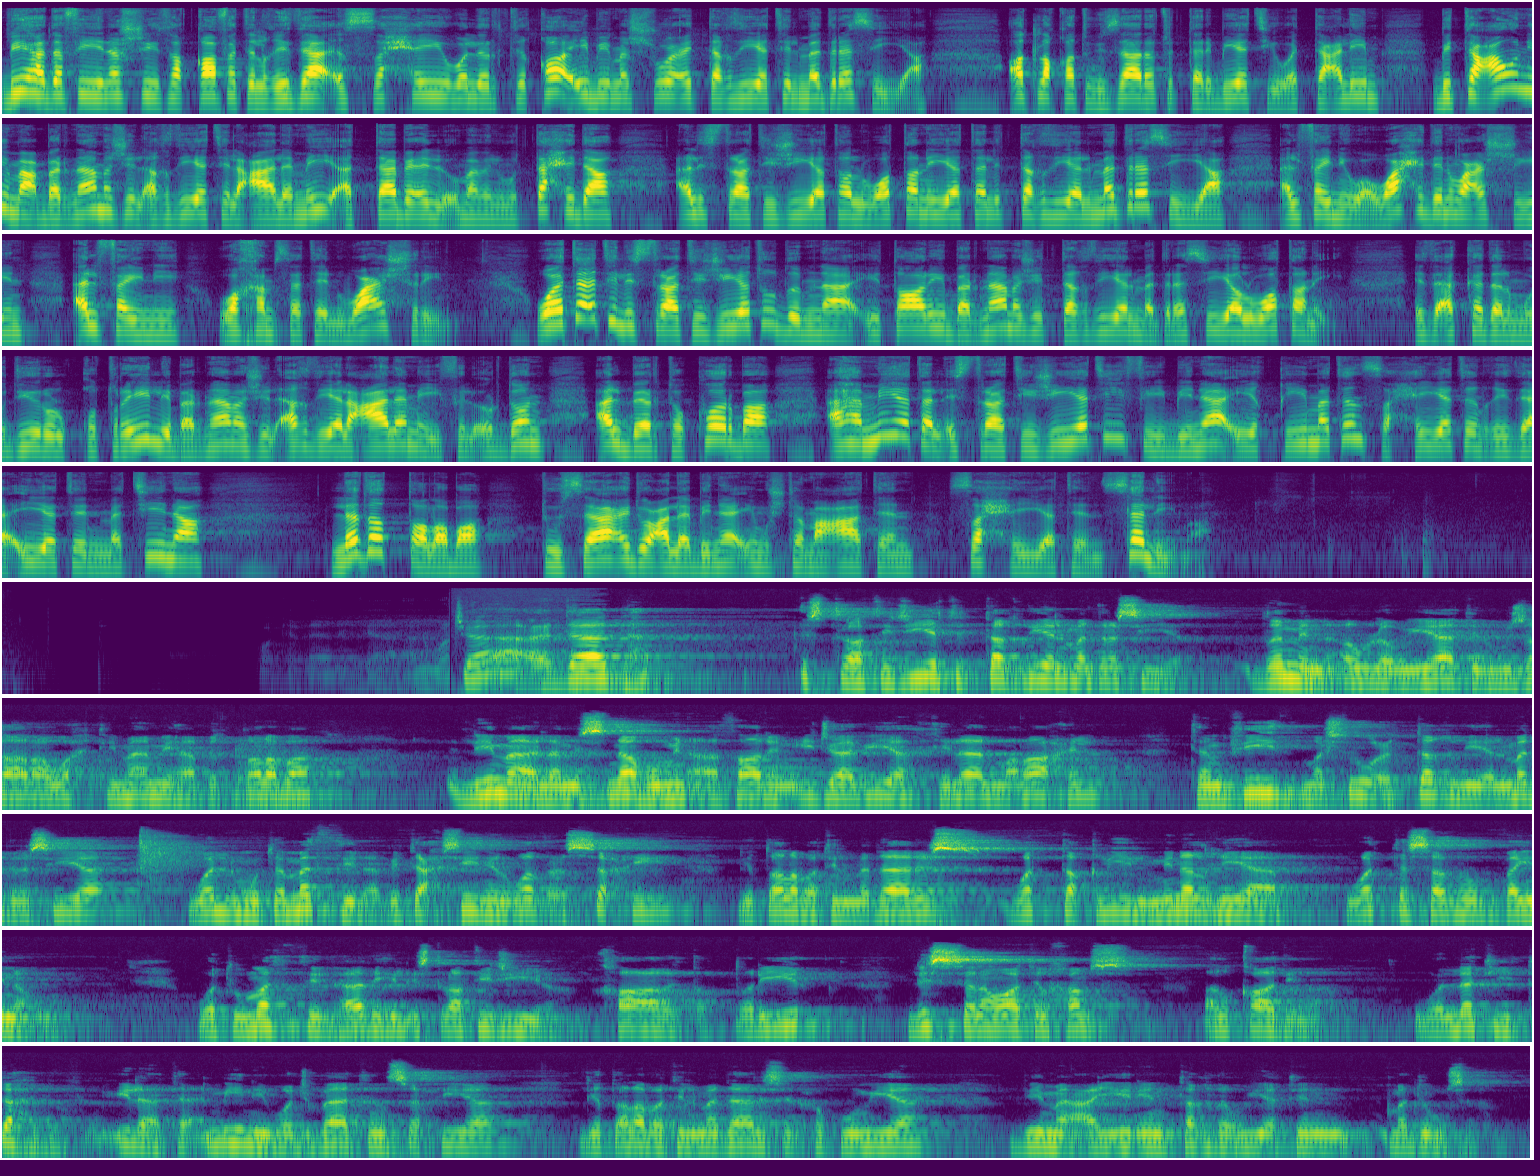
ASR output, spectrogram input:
بهدف نشر ثقافة الغذاء الصحي والارتقاء بمشروع التغذية المدرسية. أطلقت وزارة التربية والتعليم بالتعاون مع برنامج الأغذية العالمي التابع للأمم المتحدة الاستراتيجية الوطنية للتغذية المدرسية 2021-2025 وتأتي الاستراتيجية ضمن إطار برنامج التغذية المدرسية الوطني. إذ أكد المدير القطري لبرنامج الأغذية العالمي في الأردن ألبرتو كوربا أهمية الاستراتيجية في بناء قيمة صحية غذائية متينة لدى الطلبة تساعد على بناء مجتمعات صحية سليمة. جاء إعداد استراتيجية التغذية المدرسية ضمن أولويات الوزارة واهتمامها بالطلبة لما لمسناه من آثار إيجابية خلال مراحل تنفيذ مشروع التغذية المدرسية والمتمثلة بتحسين الوضع الصحي لطلبة المدارس والتقليل من الغياب والتسرب بينهم وتمثل هذه الاستراتيجية خارطة طريق للسنوات الخمس القادمة والتي تهدف إلى تأمين وجبات صحية لطلبة المدارس الحكومية بمعايير تغذوية مدروسة.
